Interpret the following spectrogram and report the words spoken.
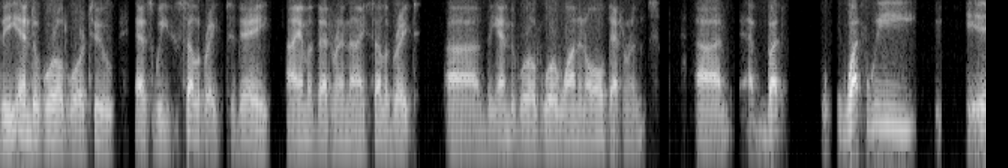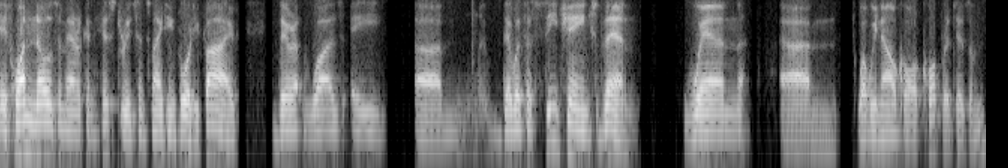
the end of World War II as we celebrate today. I am a veteran. I celebrate uh, the end of World War One and all veterans. Uh, but what we, if one knows American history since 1945, there was a um, there was a sea change then when um, what we now call corporatism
